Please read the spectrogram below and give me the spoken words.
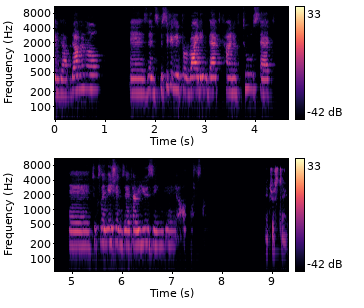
in the abdominal, and then specifically providing that kind of tool set uh, to clinicians that are using ultrasound. Interesting.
